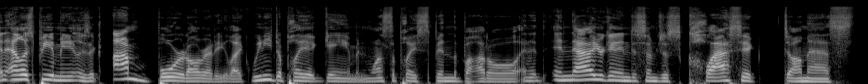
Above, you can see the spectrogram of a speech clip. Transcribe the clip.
And LSP immediately is like, I'm bored already. Like, we need to play a game and wants to play spin the bottle. And it, and now you're getting into some just classic dumbass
